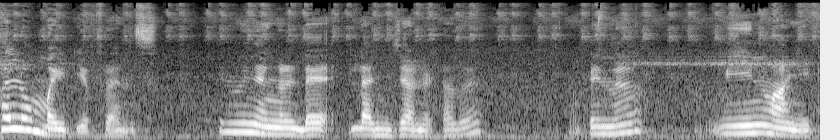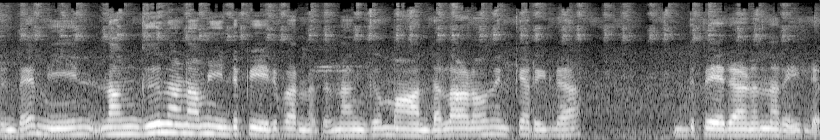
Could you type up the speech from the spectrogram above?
ഹലോ മൈ ഡിയർ ഫ്രണ്ട്സ് ഇന്ന് ഞങ്ങളുടെ ലഞ്ചാണ് ഇട്ടത് അപ്പോൾ ഇന്ന് മീൻ വാങ്ങിയിട്ടുണ്ട്. മീൻ നങ്ക് എന്നാണ് ആ മീനിന്റെ പേര് പറഞ്ഞത്. നങ്ക് മാന്തളാണോ എന്ന് എനിക്കറിയില്ല. എന്ത് പേരാണെന്നറിയില്ല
